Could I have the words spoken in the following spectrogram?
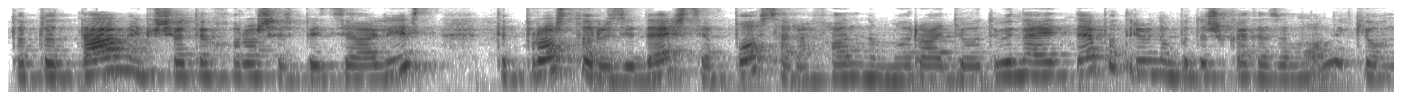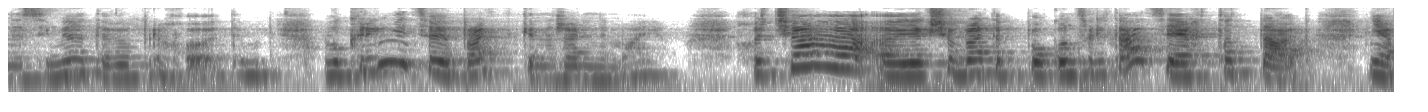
Тобто, там, якщо ти хороший спеціаліст, ти просто розійдешся по сарафанному радіо. Тобі навіть не потрібно буде шукати замовників, вони самі до тебе приходитимуть. В Україні цієї практики, на жаль, немає. Хоча, е, якщо брати по консультаціях, то так. Ні,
